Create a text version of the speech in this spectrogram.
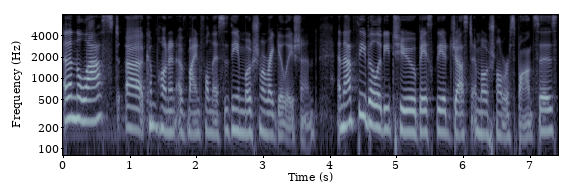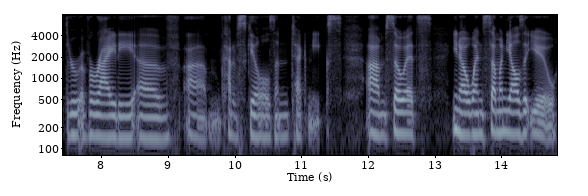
And then the last uh, component of mindfulness is the emotional regulation. And that's the ability to basically adjust emotional responses through a variety of um, kind of skills and techniques. Um, so it's, you know, when someone yells at you,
